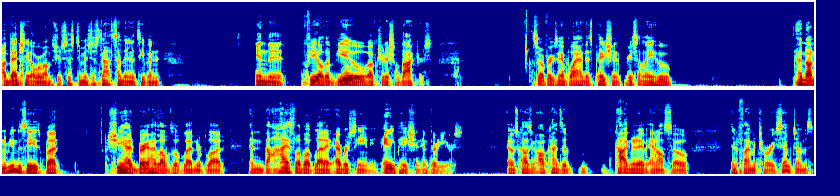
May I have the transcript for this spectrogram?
eventually overwhelms your system is just not something that's even in the field of view of traditional doctors. So, for example, I had this patient recently who had non immune disease, but she had very high levels of lead in her blood and the highest level of lead I'd ever seen in any patient in 30 years. And it was causing all kinds of cognitive and also inflammatory symptoms.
